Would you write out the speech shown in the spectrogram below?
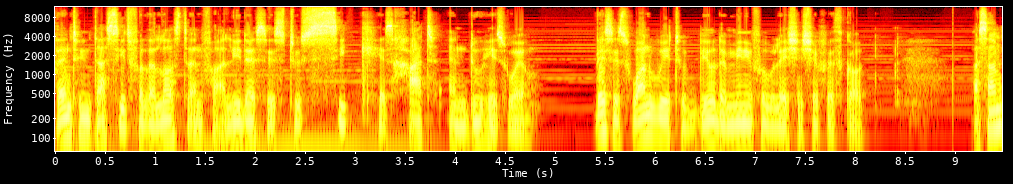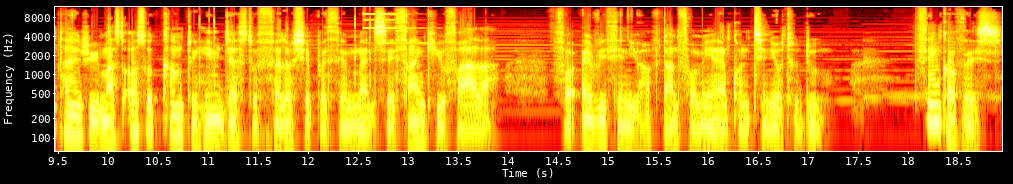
Then to intercede for the lost and for our leaders is to seek his heart and do his will. This is one way to build a meaningful relationship with God. But sometimes we must also come to him just to fellowship with him and say thank you Father for everything you have done for me and continue to do. Think of this.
